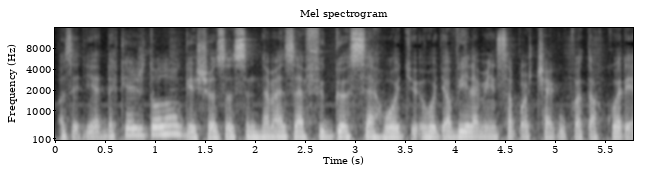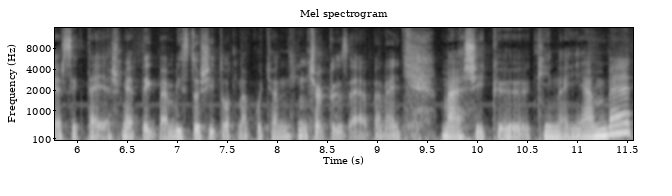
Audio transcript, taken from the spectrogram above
az egy érdekes dolog, és az, az szerintem ezzel függ össze, hogy, hogy a vélemény szabadságukat akkor érzik teljes mértékben biztosítottnak, hogyha nincs a közelben egy másik kínai ember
